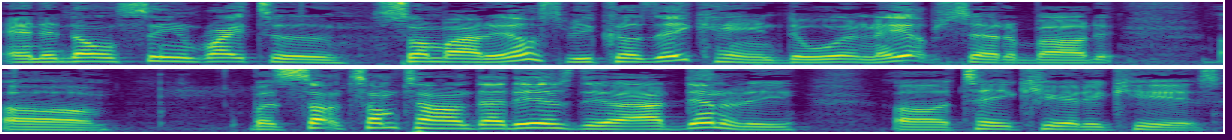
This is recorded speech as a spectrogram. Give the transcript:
and it don't seem right to somebody else because they can't do it and they upset about it. Uh, but some, sometimes that is their identity. Uh, take care of the kids,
